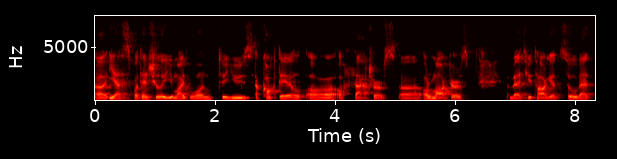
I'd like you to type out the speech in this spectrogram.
Uh, yes, potentially you might want to use a cocktail of factors or markers that you target so that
